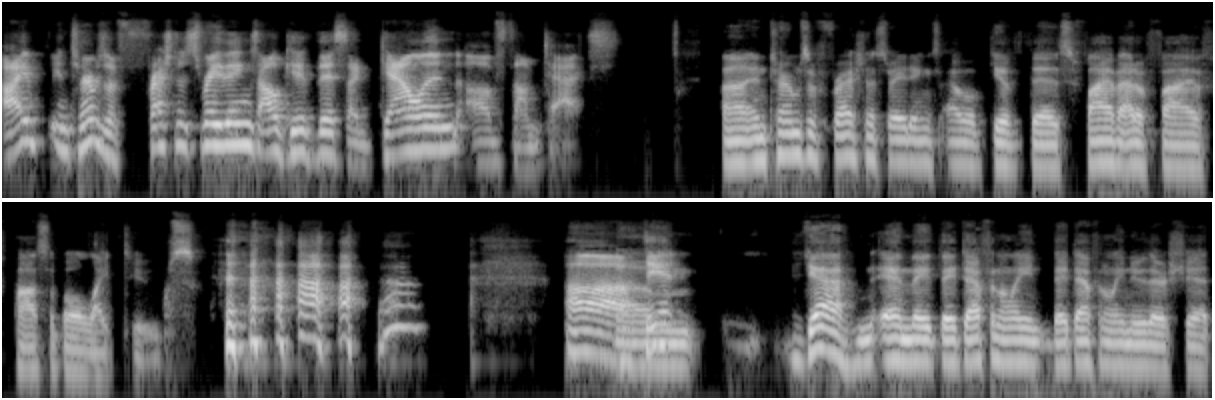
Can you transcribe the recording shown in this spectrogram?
I in terms of freshness ratings, I'll give this a gallon of thumbtacks. Uh, in terms of freshness ratings, I will give this five out of five possible light tubes. uh, Dan, Um, yeah, and they they definitely they definitely knew their shit.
